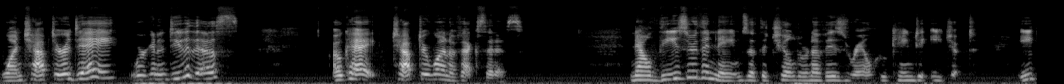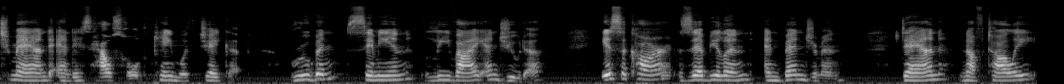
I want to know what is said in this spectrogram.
One chapter a day. We're going to do this. Okay, chapter one of Exodus. Now these are the names of the children of Israel who came to Egypt. Each man and his household came with Jacob Reuben, Simeon, Levi, and Judah, Issachar, Zebulun, and Benjamin Dan, Naphtali,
